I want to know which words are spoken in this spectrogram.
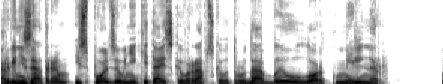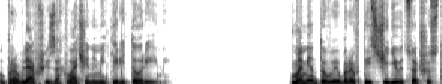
Организатором использования китайского рабского труда был лорд Мильнер, управлявший захваченными территориями. К моменту выборов 1906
